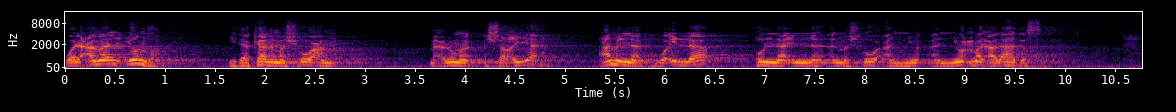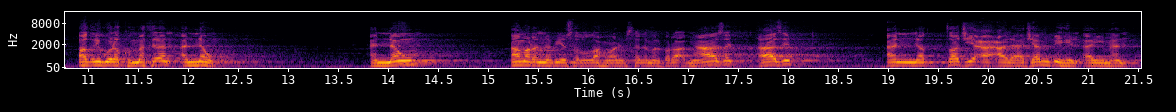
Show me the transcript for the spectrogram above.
والعمل ينظر. إذا كان مشروعا معلومة الشرعية عملنا به وإلا قلنا إن المشروع أن أن يعمل على هذه الصفة. أضرب لكم مثلا النوم. النوم أمر النبي صلى الله عليه وسلم البراء بن عازب عازب أن يضطجع على جنبه الأيمن.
